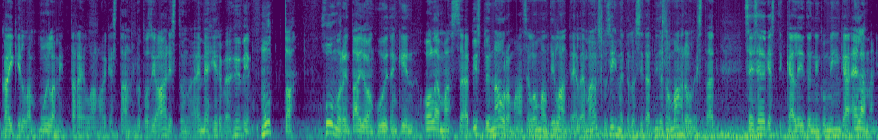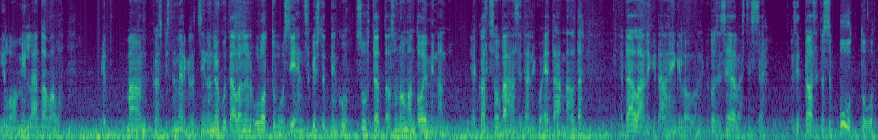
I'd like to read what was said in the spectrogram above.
kaikilla muilla mittareilla on oikeastaan niin kuin tosi ahdistunut ja ei mene hirveän hyvin. Mutta huumorin taju on kuitenkin olemassa ja pystyy nauramaan siellä omalla tilanteella. Ja mä joskus ihmetellyt sitä, että miten se on mahdollista, että se ei selkeästikään liity niin kuin mihinkään elämän iloon millään tavalla. Et mä oon myös pistänyt merkille, että siinä on joku tällainen ulottuvuus siihen, että sä pystyt niin kuin suhteuttaa sun oman toiminnan ja katsoa vähän sitä niin kuin etäämältä. Ja tällä ainakin tällä henkilöllä on niin kuin tosi selvästi se. Ja sitten taas, että jos se puuttuu,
